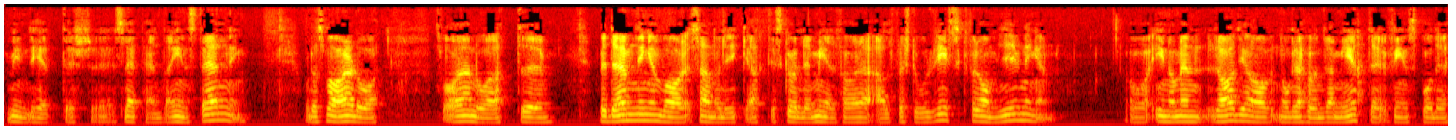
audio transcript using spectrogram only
myndigheters eh, släpphänta inställning. Och då svarar, då, svarar han då att eh, bedömningen var sannolik att det skulle medföra allt för stor risk för omgivningen. Och inom en radie av några hundra meter finns både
